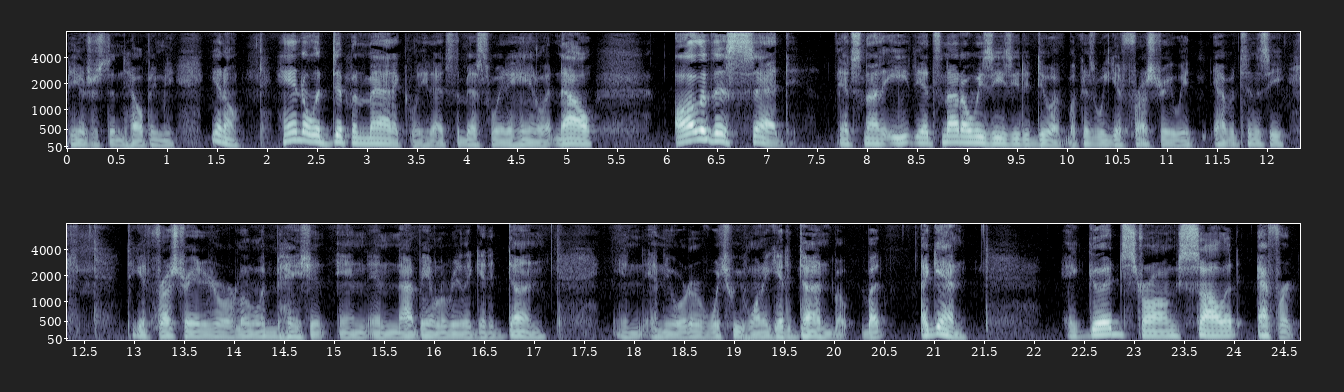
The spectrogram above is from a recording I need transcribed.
be interested in helping me. You know, handle it diplomatically. That's the best way to handle it. Now, all of this said, it's not e- it's not always easy to do it because we get frustrated. We have a tendency to get frustrated or a little impatient and, and not be able to really get it done in in the order of which we want to get it done. But but again, a good, strong, solid effort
